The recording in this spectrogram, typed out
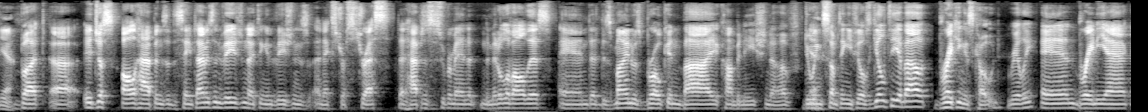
Yeah. But uh, it just all happens at the same time as Invasion. I think Invasion is an extra stress that happens to Superman in the middle of all this. And uh, his mind was broken by a combination of doing Yeah. something he feels guilty about, breaking his code, really, and Brainiac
